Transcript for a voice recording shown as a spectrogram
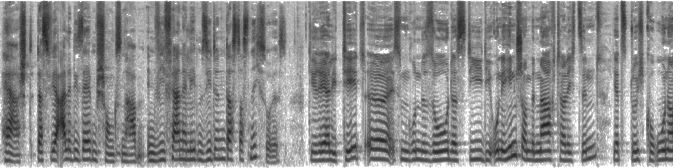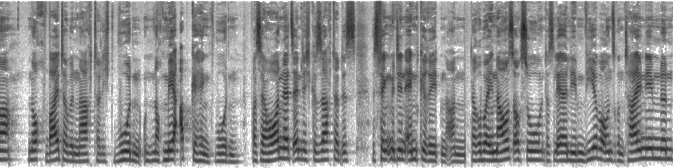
herrscht, dass wir alle dieselben Chancen haben. Inwiefern erleben Sie denn, dass das nicht so ist? Die Realität äh, ist im Grunde so, dass die, die ohnehin schon benachteiligt sind, jetzt durch Corona noch weiter benachteiligt wurden und noch mehr abgehängt wurden. Was Herr Horn letztendlich gesagt hat, ist, es fängt mit den Endgeräten an. Darüber hinaus auch so, das erleben wir bei unseren Teilnehmenden,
